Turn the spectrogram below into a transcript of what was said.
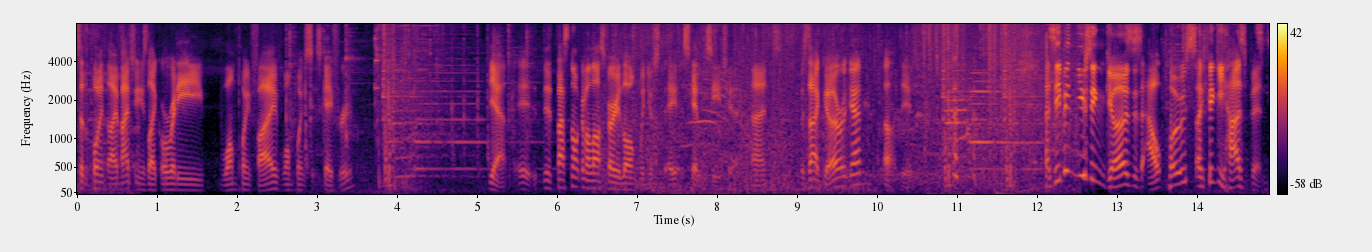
to the point that I imagine he's like already 1.5, 1.6k through. Yeah, it, it- that's not going to last very long when you're scaling siege here. And was that Ger again? Oh, dude. has he been using Gers as outposts? I think he has been.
